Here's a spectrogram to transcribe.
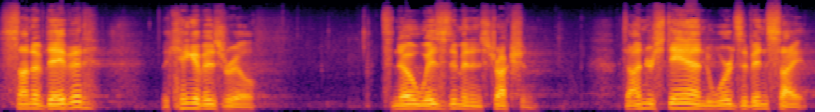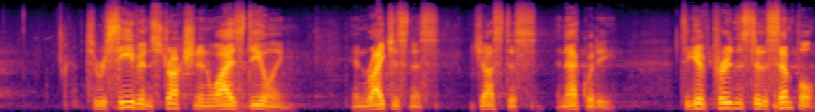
son of David, the king of Israel, to know wisdom and instruction, to understand words of insight, to receive instruction in wise dealing, in righteousness, justice, and equity to give prudence to the simple,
